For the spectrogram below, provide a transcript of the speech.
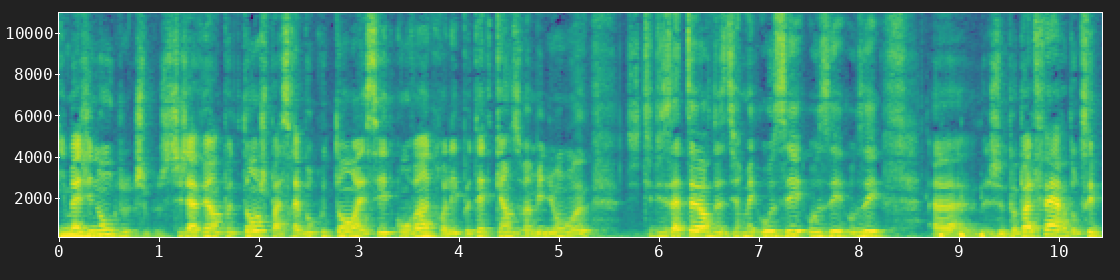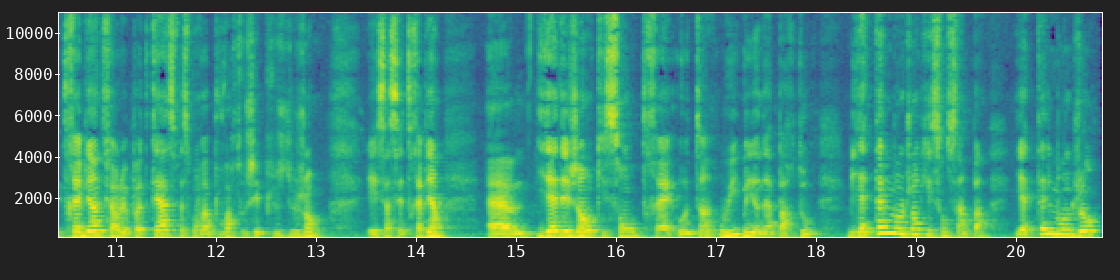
imaginons que si j'avais un peu de temps, je passerais beaucoup de temps à essayer de convaincre les peut-être 15-20 millions euh, d'utilisateurs de se dire mais osez, osez, osez. je ne peux pas le faire. Donc c'est très bien de faire le podcast parce qu'on va pouvoir toucher plus de gens. Et ça, c'est très bien. Euh, il y a des gens qui sont très hautains, oui, mais il y en a partout. Mais il y a tellement de gens qui sont sympas. Il y a tellement de gens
